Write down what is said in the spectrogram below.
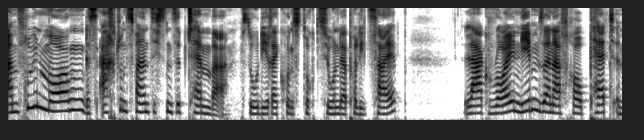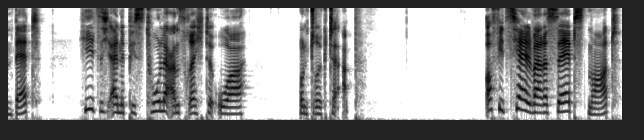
Am frühen Morgen des 28. September, so die Rekonstruktion der Polizei, lag Roy neben seiner Frau Pat im Bett, hielt sich eine Pistole ans rechte Ohr und drückte ab. Offiziell war es Selbstmord,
